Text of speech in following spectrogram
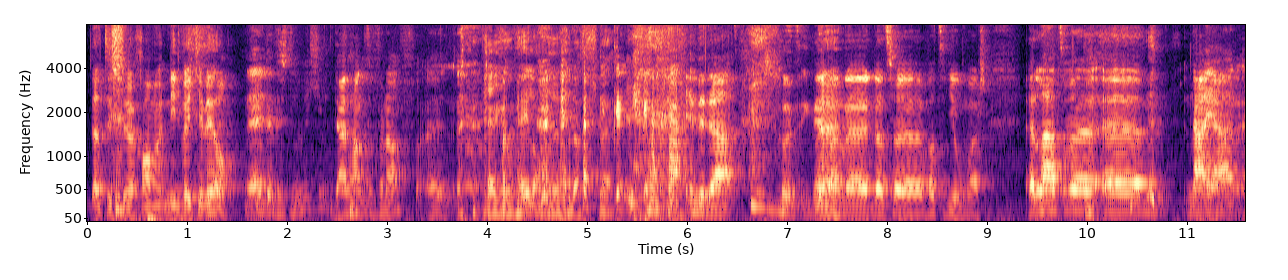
dat is eh, gewoon niet wat je wil. Nee, dat is niet wat je... Daar hangt er vanaf. Eh, Krijg ik ook hele andere gedachten bij. Inderdaad. Goed, ik Nee. aan eh, dat ze wat te jong was. Eh, laten we, ehm, nou ja, eh,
